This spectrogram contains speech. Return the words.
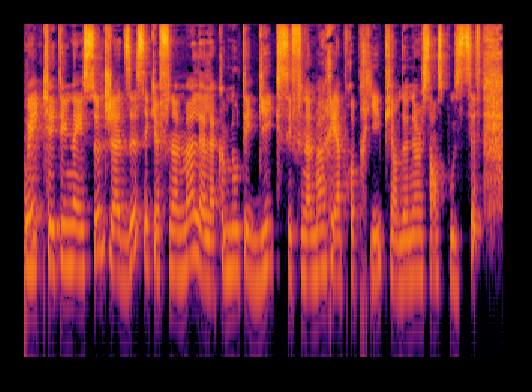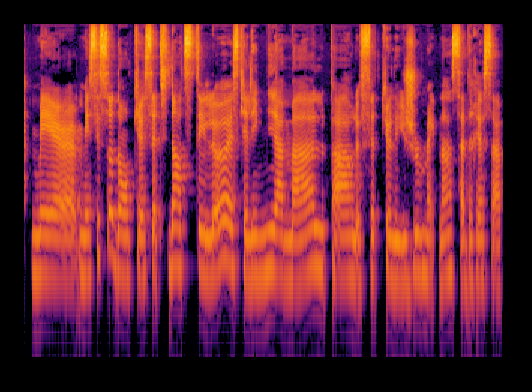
Oui, mm. qui a été une insulte jadis et que finalement, la, communauté geek s'est finalement réappropriée puis en donné un sens positif. Mais, euh, mais c'est ça, donc cette identité-là, est-ce qu'elle est mise à mal par le fait que les jeux maintenant s'adressent à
